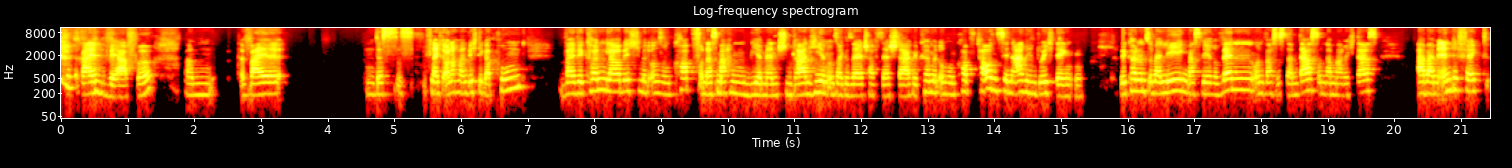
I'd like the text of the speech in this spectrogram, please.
reinwerfe. Ähm, weil das ist vielleicht auch nochmal ein wichtiger Punkt weil wir können, glaube ich, mit unserem Kopf, und das machen wir Menschen gerade hier in unserer Gesellschaft sehr stark, wir können mit unserem Kopf tausend Szenarien durchdenken. Wir können uns überlegen, was wäre wenn und was ist dann das und dann mache ich das. Aber im Endeffekt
